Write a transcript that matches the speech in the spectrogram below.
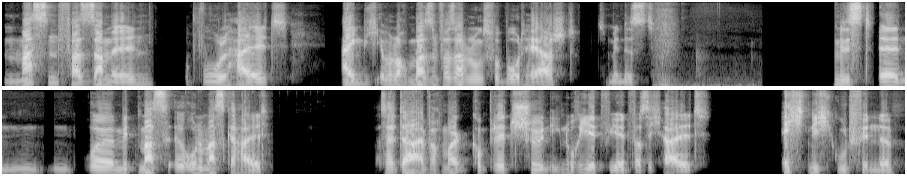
Massen versammeln, obwohl halt eigentlich immer noch Massenversammlungsverbot herrscht. Zumindest. Zumindest äh, äh, mit Mas äh, ohne Maske halt. Was halt da einfach mal komplett schön ignoriert wird, was ich halt echt nicht gut finde.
